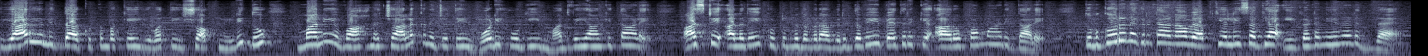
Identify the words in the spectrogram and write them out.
ತಯಾರಿಯಲ್ಲಿದ್ದ ಕುಟುಂಬಕ್ಕೆ ಯುವತಿ ಶಾಕ್ ನೀಡಿದ್ದು, ಮನೆಯ ವಾಹನ ಚಾಲಕನ ಜೊತೆ ಓಡಿ ಹೋಗಿ ಮದುವೆಯಾಗಿದ್ದಾಳೆ. ಅಷ್ಟೇ ಅಲ್ಲದೆ ಕುಟುಂಬದವರ ವಿರುದ್ಧವೇ ಬೆದರಿಕೆ ಆರೋಪ ಮಾಡಿದ್ದಾಳೆ. ತುಮಕೂರು ನಗರ ಠಾಣಾ ವ್ಯಾಪ್ತಿಯಲ್ಲಿ ಸದ್ಯ ಈ ಘಟನೆ ನಡೆದಿದೆ.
